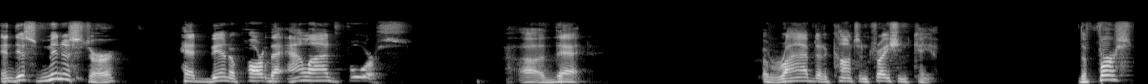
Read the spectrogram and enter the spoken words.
and this minister had been a part of the Allied force uh, that arrived at a concentration camp. The first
